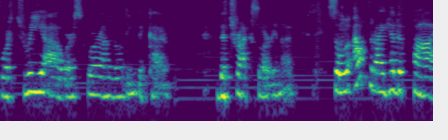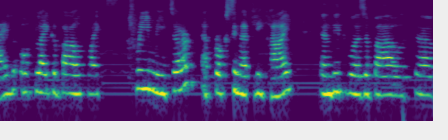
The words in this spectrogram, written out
for three hours were unloading the car the truck sorry not so after i had a pile of like about like three meter approximately high and it was about uh,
